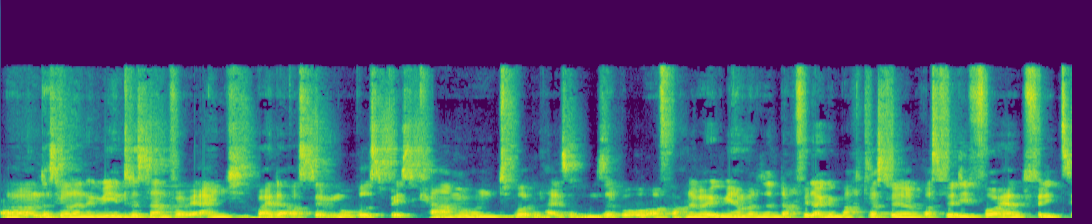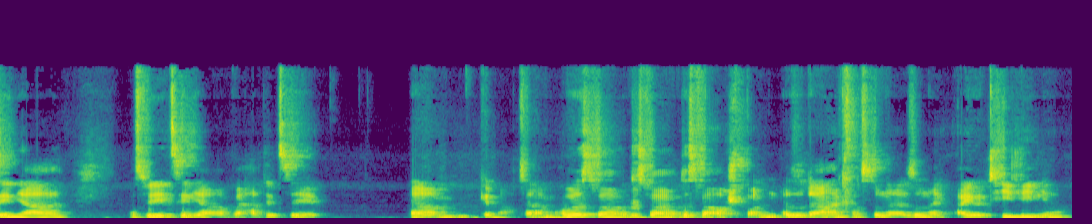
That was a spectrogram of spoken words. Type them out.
Äh, und das war dann irgendwie interessant, weil wir eigentlich beide aus dem Mobile Space kamen und wollten halt so unser Büro aufmachen. Aber irgendwie haben wir dann doch wieder gemacht, was wir, was wir die vorher für die zehn Jahre, was wir die zehn Jahre bei HTC ähm, gemacht haben. Aber das war, das war, das war auch spannend. Also da einfach so eine, so eine IoT-Linie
